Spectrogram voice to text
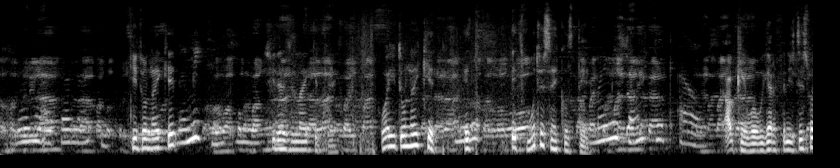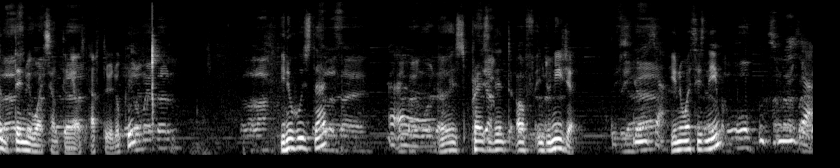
Alhamdulillah. I don't like it. You don't like it? Let me see. She doesn't like it. Babe. Why you don't like it? It's, it's motorcycles day. Mommy, something else. Okay, well we gotta finish this one, then we watch something else after it, okay? You know who's that? Uh, Uh, He's president of Indonesia. it's Lisa. You know what's his name? It's Lisa.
